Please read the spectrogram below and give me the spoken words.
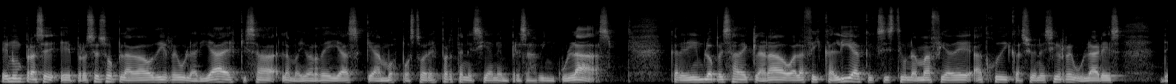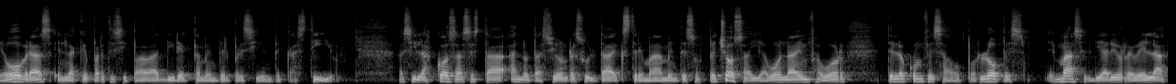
en un eh, proceso plagado de irregularidades, quizá la mayor de ellas que ambos postores pertenecían a empresas vinculadas. Carolín López ha declarado a la Fiscalía que existe una mafia de adjudicaciones irregulares de obras en la que participaba directamente el presidente Castillo. Así las cosas, esta anotación resulta extremadamente sospechosa y abona en favor de lo confesado por López. Es más, el diario revela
